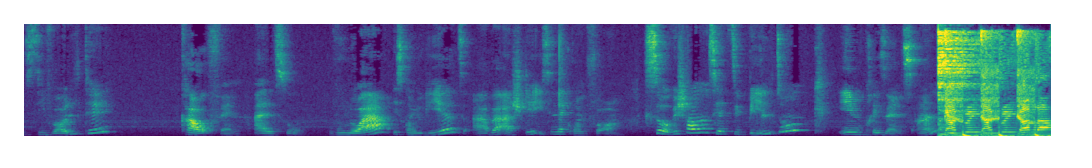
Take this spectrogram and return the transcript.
sie wollte kaufen. Also, vouloir ist konjugiert, aber acheter ist in der Grundform. So, wir schauen uns jetzt die Bildung im Präsenz an. Sacré, sacré, Carla,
